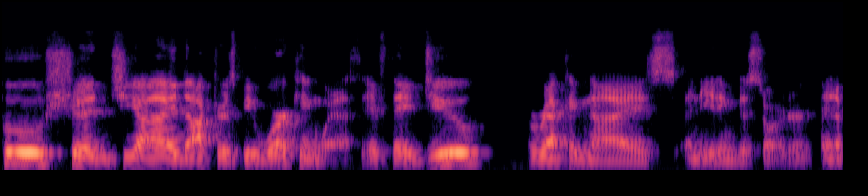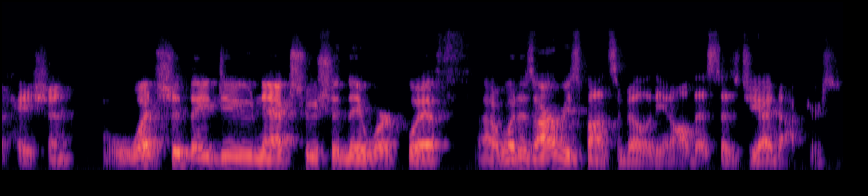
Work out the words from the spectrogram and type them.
who should GI doctors be working with if they do recognize an eating disorder in a patient. What should they do next? Who should they work with? Uh, what is our responsibility in all this as GI doctors?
